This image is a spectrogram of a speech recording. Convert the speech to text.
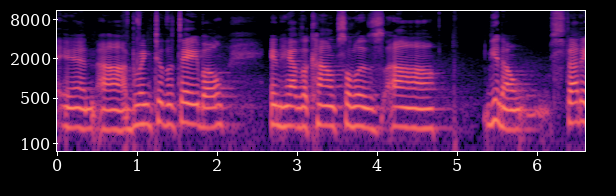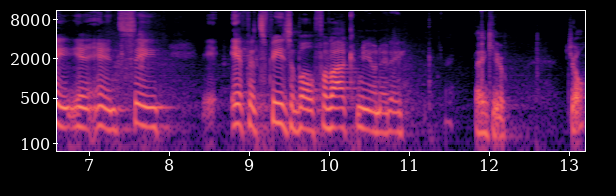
and uh, bring to the table and have the counselors, uh, you know, study and see if it's feasible for our community. Thank you. Joel?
